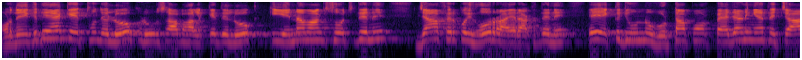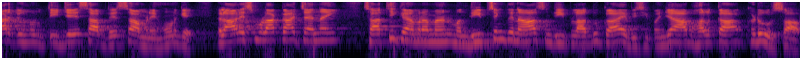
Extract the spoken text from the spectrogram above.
ਹੁਣ ਦੇਖਦੇ ਹਾਂ ਕਿ ਇੱਥੋਂ ਦੇ ਲੋਕ ਖਡੂਰ ਸਾਹਿਬ ਹਲਕੇ ਦੇ ਲੋਕ ਕੀ ਇਹਨਾਂ ਵਾਂਗ ਸੋਚਦੇ ਨੇ ਜਾਂ ਫਿਰ ਕੋਈ ਹੋਰ رائے ਰੱਖਦੇ ਨੇ ਇਹ 1 ਜੂਨ ਨੂੰ ਵੋਟਾਂ ਪਾਉ- ਪੈ ਜਾਣੀਆਂ ਤੇ 4 ਜੂਨ ਨੂੰ ਨਤੀਜੇ ਸਭ ਦੇ ਸਾਹਮਣੇ ਹੋਣਗੇ ਫਿਲਹਾਲ ਇਸ ਮੁਲਾਕਾਤ ਚੈਨਈ ਸਾਥੀ ਕੈਮਰਾਮੈਨ ਮਨਦੀਪ ਸਿੰਘ ਦੇ ਨਾਲ ਸੰਦੀਪ ਲਾਦੂ ਕਾ ABC ਪੰਜਾਬ ਹਲਕਾ ਖਡੂਰ ਸਾਹਿਬ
